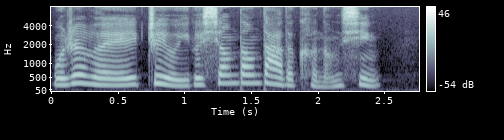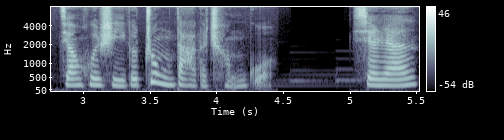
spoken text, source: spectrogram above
我认为这有一个相当大的可能性，将会是一个重大的成果。显然，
